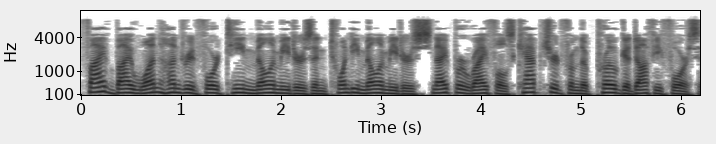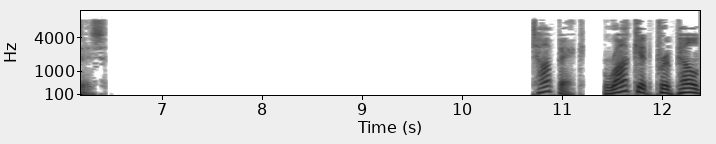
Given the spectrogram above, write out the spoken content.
5 by 114 mm and 20 mm sniper rifles captured from the pro-Gaddafi forces. Rocket-propelled,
